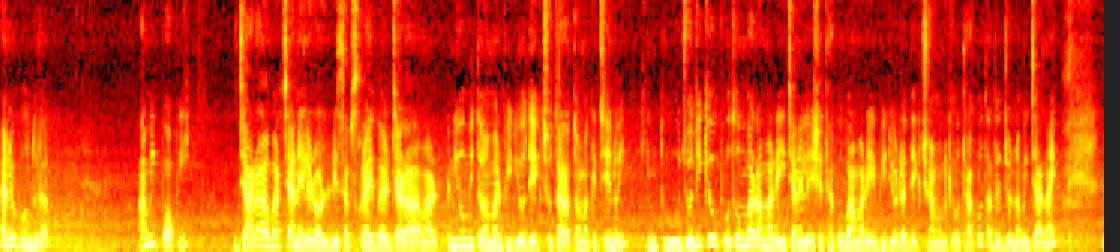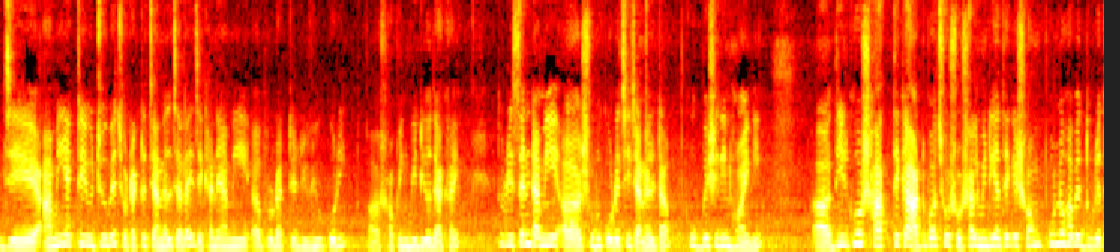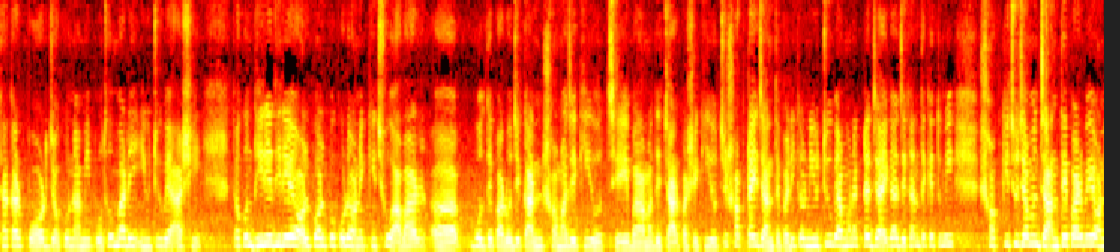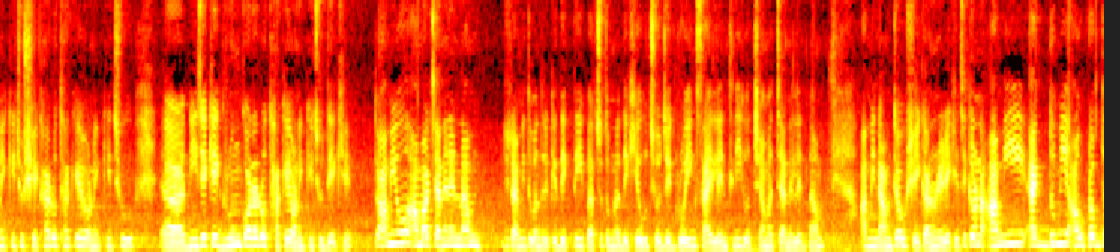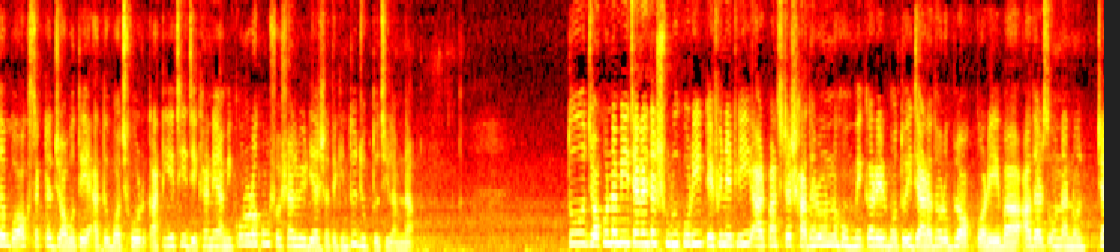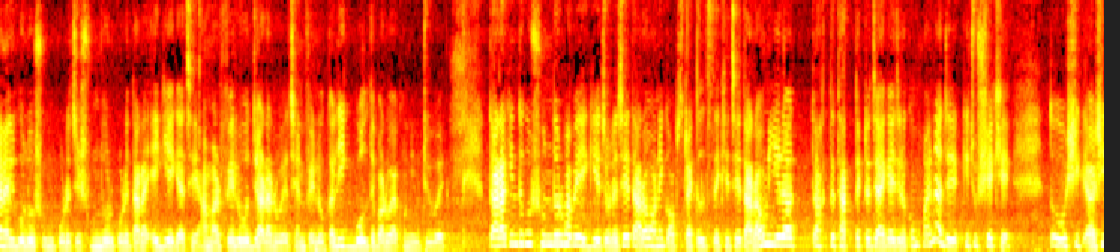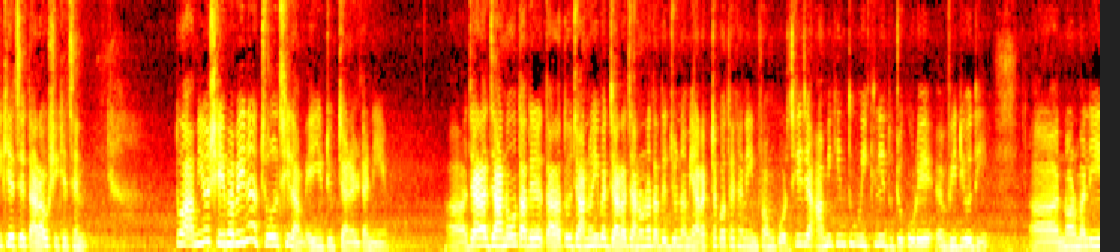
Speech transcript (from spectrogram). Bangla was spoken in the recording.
হ্যালো বন্ধুরা, আমি পপি। যারা আমার চ্যানেলের অলরেডি সাবস্ক্রাইবার যারা আমার নিয়মিত আমার ভিডিও দেখছ, তারা তো আমাকে চেনই। কিন্তু যদি কেউ প্রথমবার আমার এই চ্যানেলে এসে থাকো বা আমার এই ভিডিওটা দেখছ, এমন কেউ থাকো, তাদের জন্য আমি জানাই যে আমি একটা ইউটিউবে ছোট একটা চ্যানেল চালাই, যেখানে আমি প্রোডাক্টের রিভিউ করি শপিং ভিডিও দেখাই। তো রিসেন্ট আমি শুরু করেছি চ্যানেলটা খুব বেশি দিন হয়নি। দীর্ঘ সাত থেকে আট বছর সোশ্যাল মিডিয়া থেকে সম্পূর্ণভাবে দূরে থাকার পর যখন আমি প্রথমবার ইউটিউবে আসি, তখন ধীরে ধীরে অল্প অল্প করে অনেক কিছু আবার বলতে পারো যে কারণ সমাজে কি হচ্ছে বা আমাদের চারপাশে কি হচ্ছে সবটাই জানতে পারি। কারণ ইউটিউব এমন একটা জায়গা যেখান থেকে তুমি সব কিছু যেমন জানতে পারবে, অনেক কিছু শেখারও থাকে, অনেক কিছু নিজেকে গ্রুম করারও থাকে, অনেক কিছু দেখে। তো আমিও আমার চ্যানেলের নাম যেটা আমি তোমাদেরকে দেখতেই পাচ্ছ, তোমরা দেখেওছো যে গ্রোয়িং সাইলেন্টলি হচ্ছে আমার চ্যানেলের নাম। আমি নামটাও সেই কারণে রেখেছি, কারণ আমি একদমই আউট অফ দ্য বক্স একটা জগতে এত বছর কাটিয়েছি যেখানে আমি কোনো রকম সোশ্যাল মিডিয়ার সাথে কিন্তু যুক্ত ছিলাম না। তো যখন আমি এই চ্যানেলটা শুরু করি ডেফিনেটলি আর পাঁচটা সাধারণ হোম মেকারের মতোই যারা ধরো ব্লগ করে বা আদার্স অন্যান্য চ্যানেলগুলো শুরু করেছে, সুন্দর করে তারা এগিয়ে গেছে। আমার ফেলো যারা রয়েছেন ফেলো কালিগ বলতে পারো এখন ইউটিউবে তারা কিন্তু খুব সুন্দরভাবে এগিয়ে চলেছে। তারাও অনেক অবস্ট্যাকলস দেখেছে। তারাও নিজেরা থাকতে থাকতে একটা জায়গায় যেরকম হয় না যে কিছু শেখে, তো শিখ- শিখেছে, তারাও শিখেছেন। তো আমিও সেইভাবেই না চলছিলাম এই ইউটিউব চ্যানেলটা নিয়ে। যারা জানো তাদের, তারা তো জানোই বা যারা জানো না তাদের জন্য আমি আরেকটা কথা এখানে ইনফর্ম করছি যে আমি কিন্তু উইকলি দুটো করে ভিডিও দিই। নর্মালি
